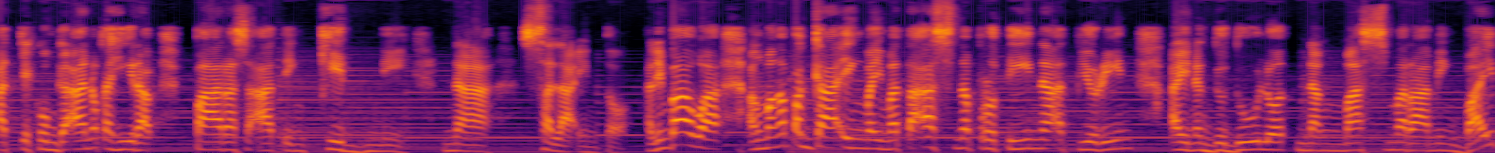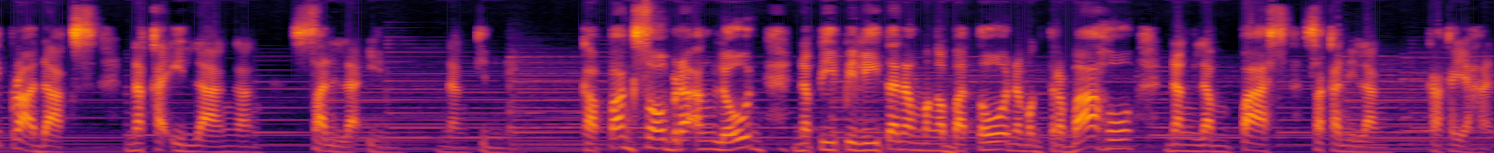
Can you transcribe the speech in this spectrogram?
at kung gaano kahirap para sa ating kidney na salain to. Halimbawa, ang mga pagkaing may mataas na protina at purine ay nagdudulot ng mas maraming byproducts na kailangang salain ng kidney. Kapag sobra ang load, napipilitan ang mga bato na magtrabaho ng lampas sa kanilang kakayahan.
